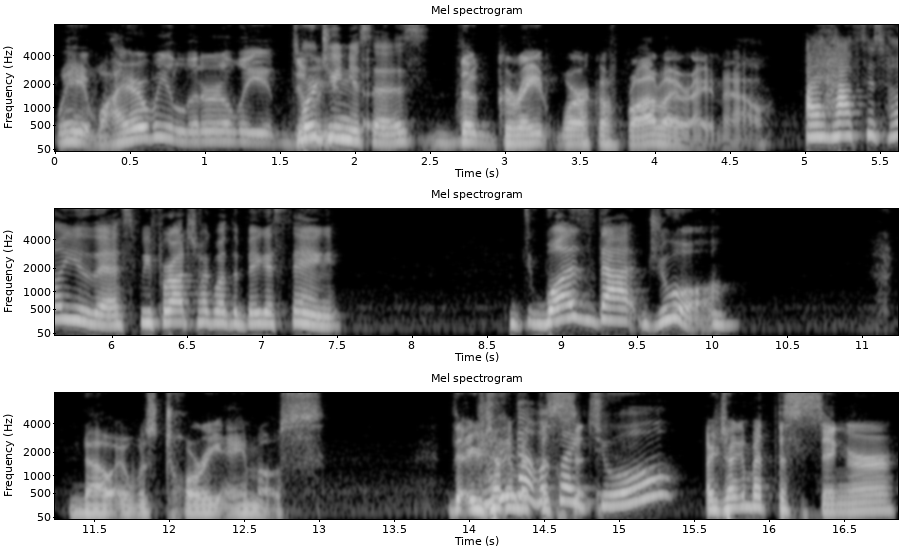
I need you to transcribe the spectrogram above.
Wait, why are we literally doing We're geniuses. the great work of Broadway right now? I have to tell you this. We forgot to talk about the biggest thing. Was that Jewel? No, it was Tori Amos. Are you Doesn't talking that about the look like Jewel Are you talking about the singer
